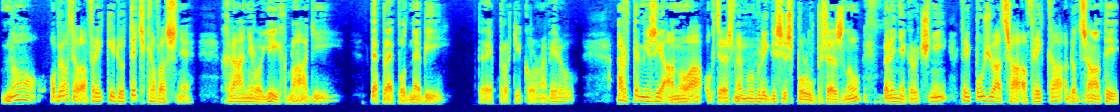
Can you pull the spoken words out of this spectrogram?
Mnoho obyvatel Afriky do teďka vlastně chránilo jejich mládí, teplé podnebí, které je proti koronaviru, Artemisia annua, o které jsme mluvili kdysi spolu v březnu, byly roční, který používá celá Afrika a docela ty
